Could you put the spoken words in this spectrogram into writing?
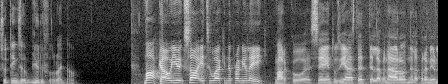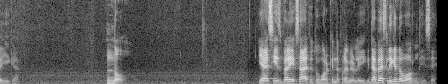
So things are beautiful right now. Marco, are you excited to work in the Premier League? Marco, sei entusiasta del lavorare nella Premier League? No. Yes, he is very excited to work in the Premier League. The best league in the world, he say.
